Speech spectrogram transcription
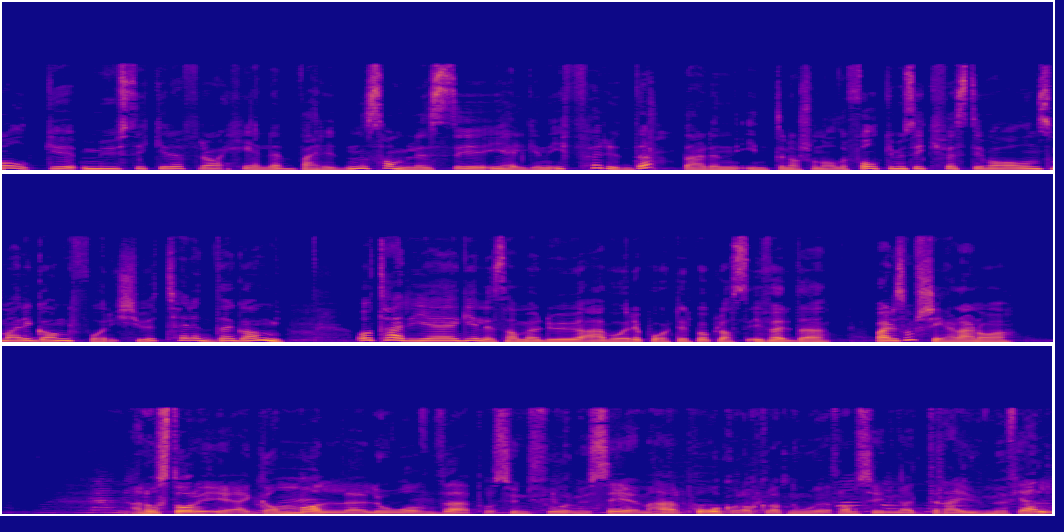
Folkemusikere fra hele verden samles i helgen i Førde. Det er den internasjonale folkemusikkfestivalen som er i gang for 23. gang. Og Terje Gillesammer, du er vår reporter på plass i Førde. Hva er det som skjer der nå? Ja, nå står jeg i ei gammel låve på Sunnfjord museum. Her pågår akkurat nå framsyninga av Draumefjell.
